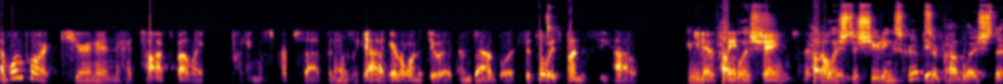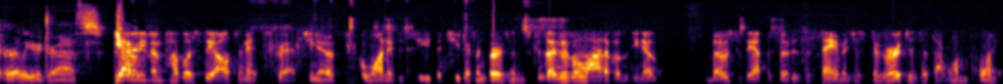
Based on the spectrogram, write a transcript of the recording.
at one point Kiernan had talked about like putting the scripts up and I was like yeah if you ever want to do it I'm down for it. It's always fun to see how you, know, publish, change. Publish the shooting scripts different. or publish the earlier drafts? Yeah, or even publish the alternate script. You know, if people wanted to see the two different versions, because there's a lot of them. You know, most of the episode is the same. It just diverges at that one point.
